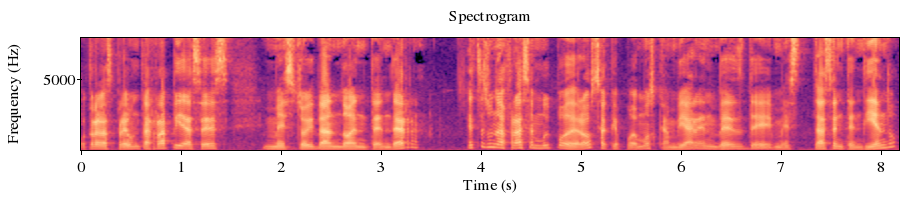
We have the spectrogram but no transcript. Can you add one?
Otra de las preguntas rápidas es, ¿me estoy dando a entender? Esta es una frase muy poderosa que podemos cambiar en vez de ¿me estás entendiendo?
